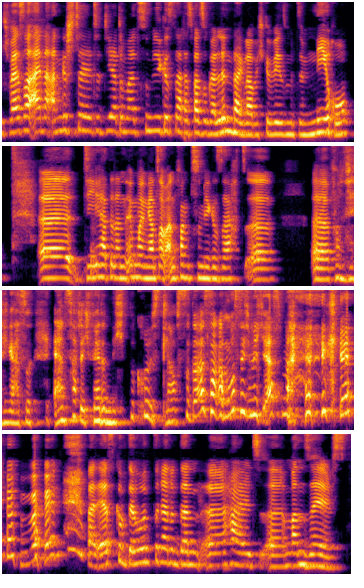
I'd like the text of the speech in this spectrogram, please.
Ich weiß noch, eine Angestellte, die hatte mal zu mir gesagt, das war sogar Linda, glaube ich, gewesen mit dem Nero. Äh, die hatte dann irgendwann ganz am Anfang zu mir gesagt, äh, äh, von wegen, also ernsthaft, ich werde nicht begrüßt. Glaubst du das? Daran muss ich mich erstmal gewöhnen, weil erst kommt der Hund dran und dann äh, halt äh, man selbst.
